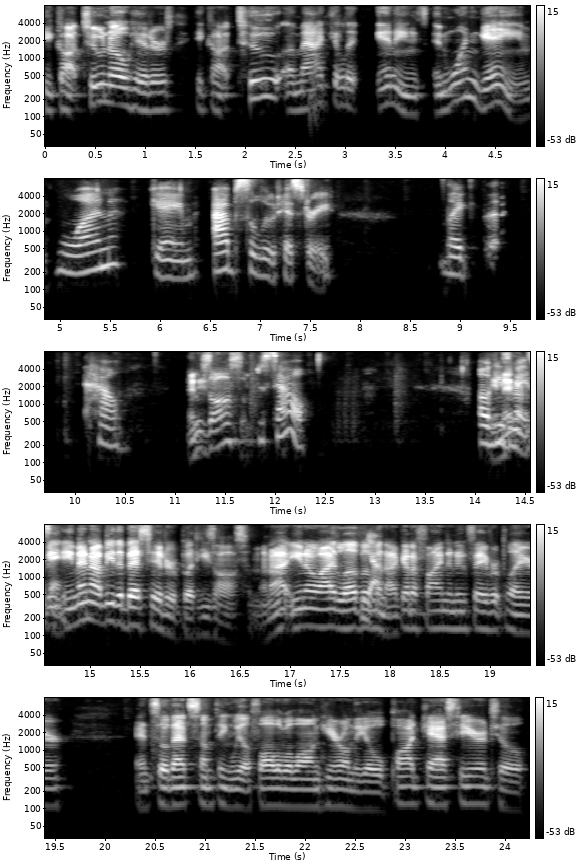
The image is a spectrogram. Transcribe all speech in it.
He caught two no hitters. He caught two immaculate innings in one game. One game. Absolute history. Like, how? And he's awesome. Just how? Oh, he's he amazing. Be, he may not be the best hitter, but he's awesome. And I, you know, I love him, yeah. and I got to find a new favorite player. And so that's something we'll follow along here on the old podcast here until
